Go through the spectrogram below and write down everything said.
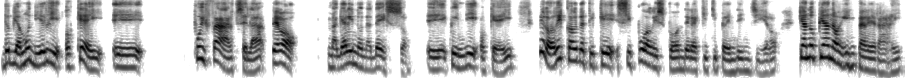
dobbiamo dirgli ok, eh, puoi farcela, però magari non adesso. E quindi ok, però ricordati che si può rispondere a chi ti prende in giro. Piano piano imparerai.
